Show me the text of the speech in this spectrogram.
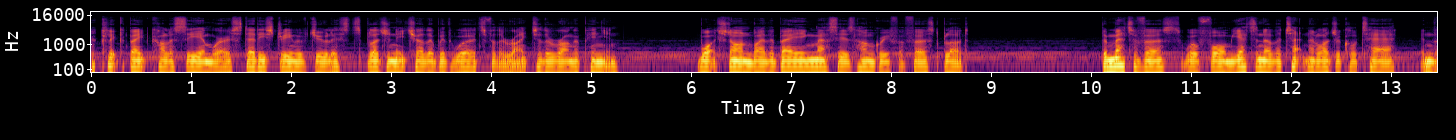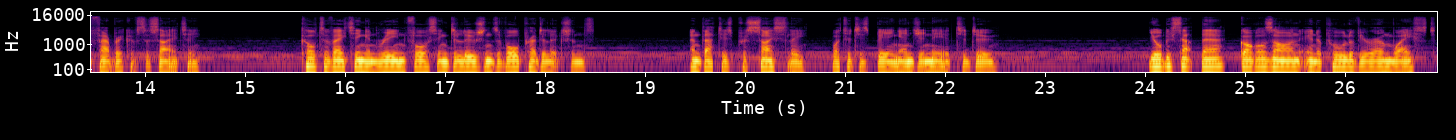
a clickbait coliseum where a steady stream of duelists bludgeon each other with words for the right to the wrong opinion, watched on by the baying masses hungry for first blood. The metaverse will form yet another technological tear in the fabric of society cultivating and reinforcing delusions of all predilections, and that is precisely what it is being engineered to do. You'll be sat there, goggles on, in a pool of your own waste,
